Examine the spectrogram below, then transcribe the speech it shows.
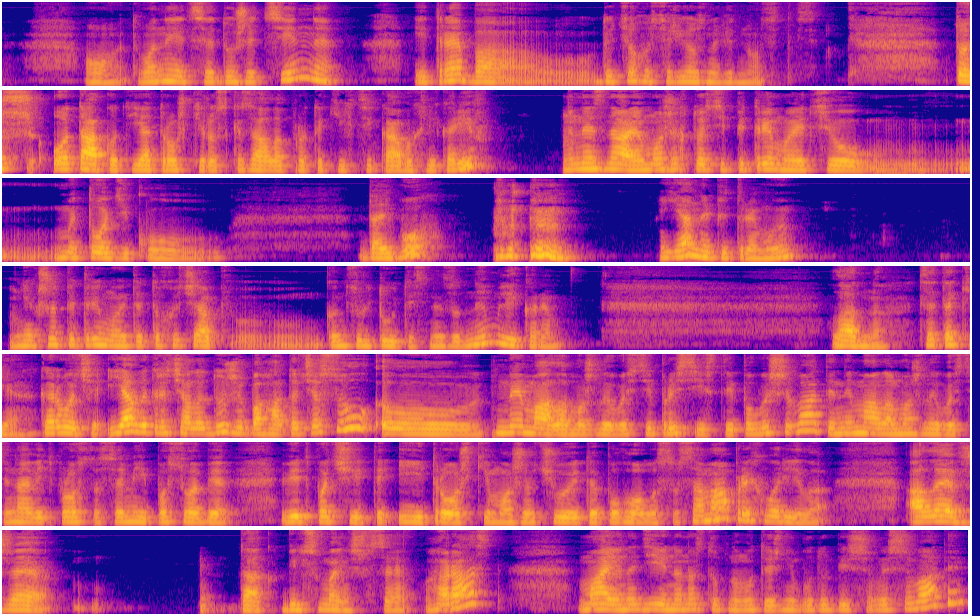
От, Вони це дуже цінне і треба до цього серйозно відноситися. Тож, отак от я трошки розказала про таких цікавих лікарів. Не знаю, може хтось і підтримує цю методику, дай Бог. Я не підтримую. Якщо підтримуєте, то хоча б е, консультуйтесь не з одним лікарем. Ладно, це таке. Коротше, я витрачала дуже багато часу, не мала можливості присісти і повишивати, не мала можливості навіть просто самій по собі відпочити і трошки, може, чуєте по голосу, сама прихворіла, але вже так, більш-менш все гаразд. Маю надію, на наступному тижні буду більше вишивати.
